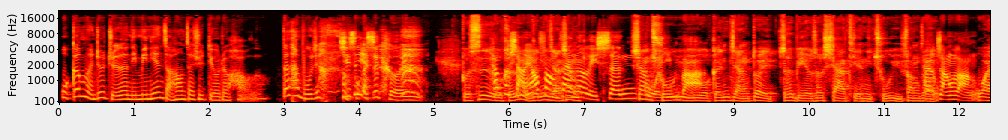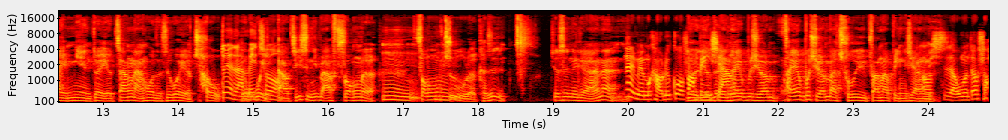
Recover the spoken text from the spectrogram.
我根本就觉得你明天早上再去丢就好了，但他不这样，其实也是可以，不是，他不想要放在那里生像厨余，我跟你讲，对，特别有时候夏天你厨余放在还有蟑螂外面，对，有蟑螂或者是会有臭，对啦没错味道。即使你把它封了，嗯封嗯住了，可是就是那个啊，那那你们有没有考虑过放冰箱他？又不喜欢，他又不喜欢把厨余放到冰箱哦，里，是啊，我们都放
